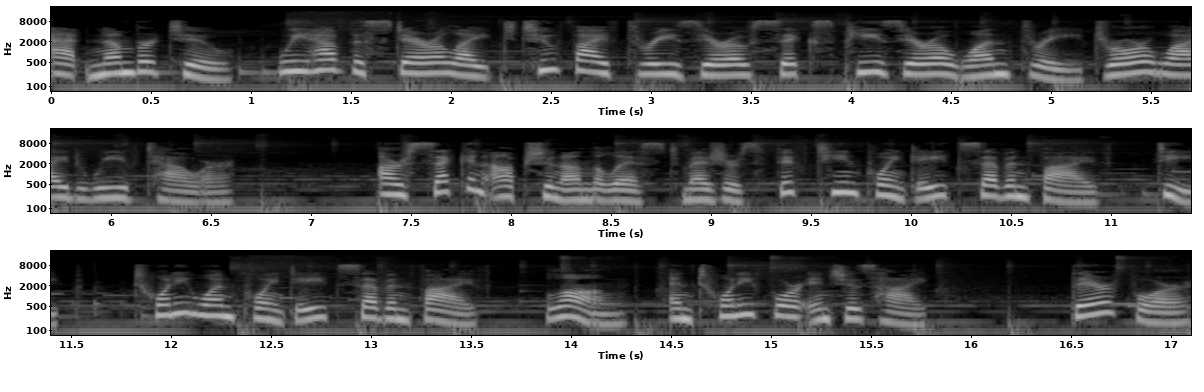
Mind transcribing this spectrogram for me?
At number 2, we have the Sterilite 25306P013 drawer-wide weave tower. Our second option on the list measures 15.875, deep, 21.875, long, and 24 inches high. Therefore,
